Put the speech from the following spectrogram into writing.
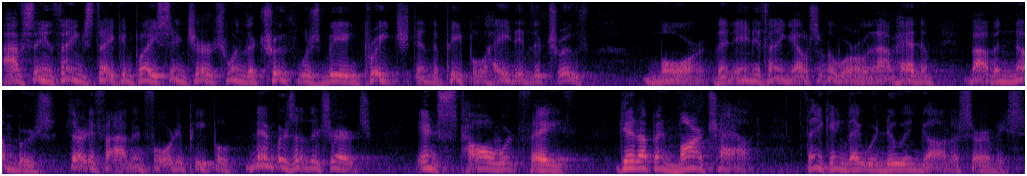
I've seen things taking place in church when the truth was being preached and the people hated the truth more than anything else in the world. And I've had them by the numbers 35 and 40 people, members of the church, in stalwart faith, get up and march out thinking they were doing God a service.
